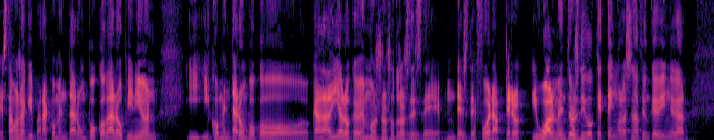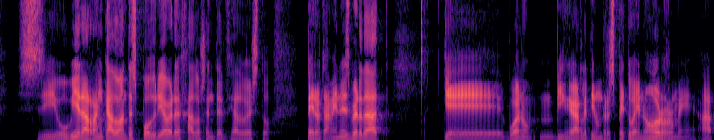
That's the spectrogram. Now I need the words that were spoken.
estamos aquí para comentar un poco, dar opinión y, comentar un poco cada día lo que vemos nosotros desde, desde fuera. Pero igualmente os digo que tengo la sensación que Vingegaard, si hubiera arrancado antes, podría haber dejado sentenciado esto. Pero también es verdad que, bueno, Vingegaard le tiene un respeto enorme a,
